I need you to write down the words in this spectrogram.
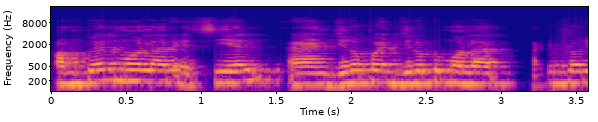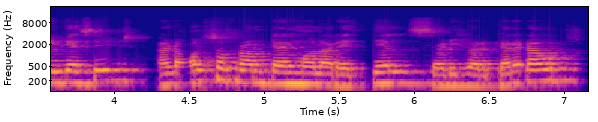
from 12 molar HCl and 0.02 molar hydrofluoric acid, and also from 10 molar HCl studies were carried out.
